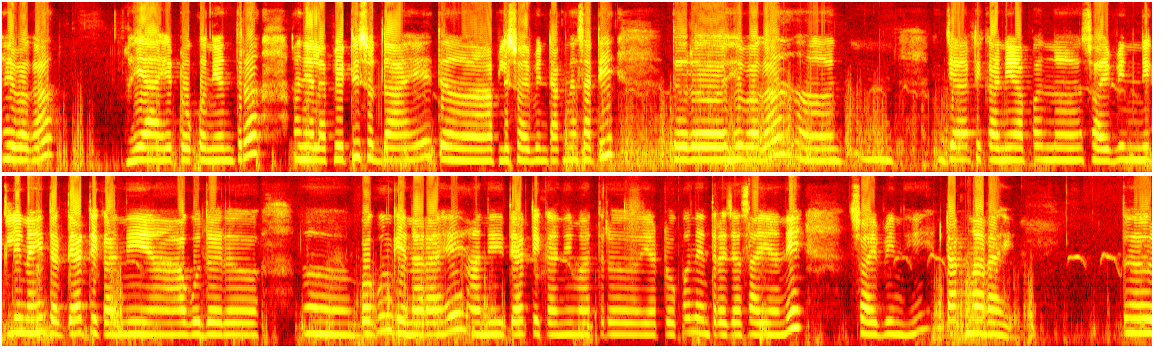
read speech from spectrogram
हे बघा हे आहे टोकन यंत्र आणि याला पेटीसुद्धा आहे आपली सोयाबीन टाकण्यासाठी. तर हे बघा ज्या ठिकाणी आपण सोयाबीन निघली नाही तर त्या ठिकाणी अगोदर बघून घेणार आहे आणि त्या ठिकाणी मात्र या टोकन यंत्राच्या साह्याने सोयाबीन ही टाकणार आहे. तर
